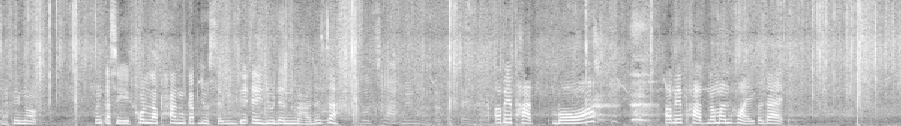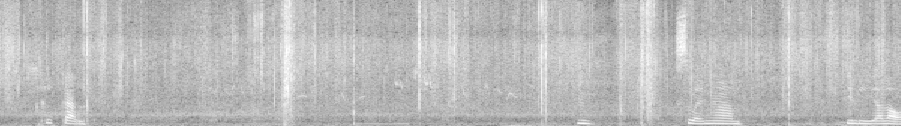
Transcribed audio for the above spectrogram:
จ้ะพี่น้องมันก็สีคนละพันกับอยู่สวีเดนเอ้ยอยู่เดนมาร์กเด้วยจ้ะรสชาติไม่เหมือนตะกะแตนเอาไปผัดบอเอาไปผัดน้ำมันหอยก็ได้ คือกันอืมสวยงามอีหลีอะเหรอ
